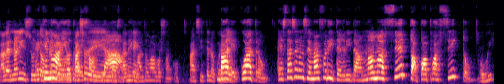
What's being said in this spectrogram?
a ver, no le insulto. Es que no pero hay otra, paso hija. de La bastante. venga, toma por saco. Así te lo cuento. Vale, cuatro. Estás en un semáforo y te gritan mamacita, papacito. Uy.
